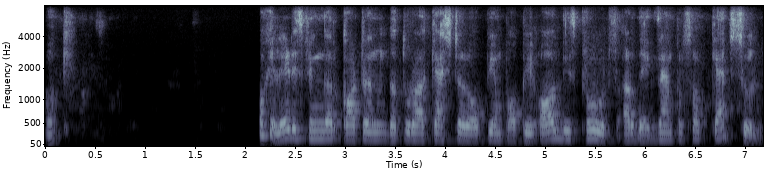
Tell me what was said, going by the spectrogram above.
Okay. Okay, lady's finger, cotton, datura, castor, opium, poppy, all these fruits are the examples of capsule,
